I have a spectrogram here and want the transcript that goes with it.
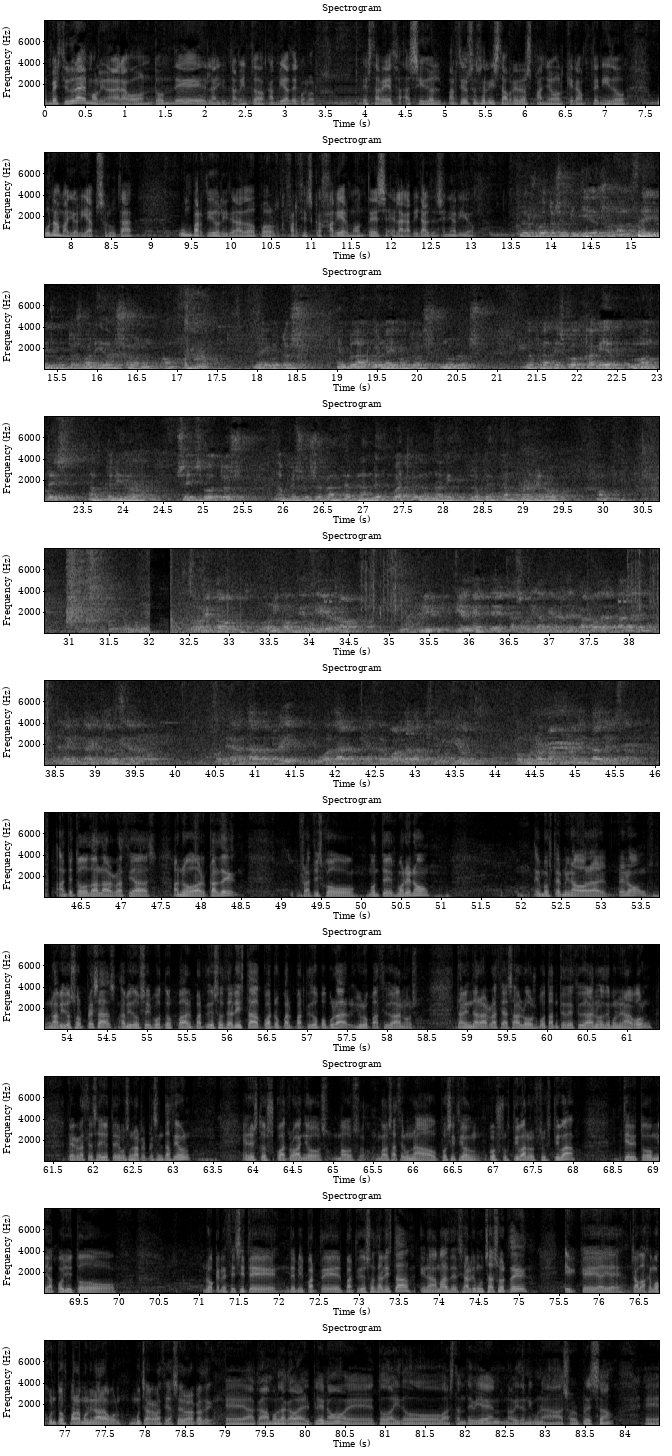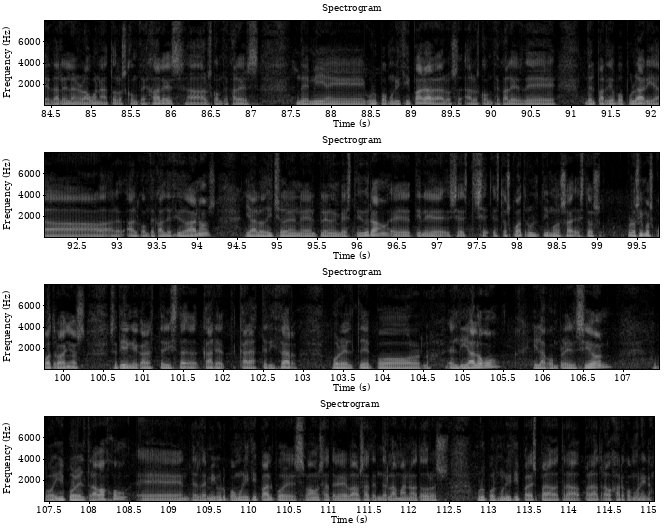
Investidura en Molina de Aragón, donde el ayuntamiento ha cambiado de color. Esta vez ha sido el Partido Socialista Obrero Español quien ha obtenido una mayoría absoluta, un partido liderado por Francisco Javier Montes en la capital del señorío. Los votos emitidos son 11 y los votos válidos son 11. No hay votos en blanco y no hay votos nulos. Don Francisco Javier Montes ha obtenido 6 votos, don Jesús Hernández Hernández 4 y don David López Cambronero 11. Prometo, por mi conciencia y honor, cumplir fielmente las obligaciones del cargo de alcalde del Ayuntamiento de Molina de Aragón, con lealtad al rey y guardar y hacer guardar la Constitución como norma fundamental del Estado. Ante todo, dar las gracias al nuevo alcalde, Francisco Montes Moreno, Hemos terminado ahora el pleno, no ha habido sorpresas, ha habido seis votos para el Partido Socialista, cuatro para el Partido Popular y uno para Ciudadanos. También dar las gracias a los votantes de Ciudadanos de Molina Aragón, que gracias a ellos tenemos una representación. En estos cuatro años vamos, vamos a hacer una oposición constructiva, no obstructiva. Tiene todo mi apoyo y todo lo que necesite de mi parte el Partido Socialista y nada más, desearle mucha suerte y que eh, trabajemos juntos para Molina Aragón. Muchas gracias, señor alcalde. Eh, acabamos de acabar el pleno, eh, todo ha ido bastante bien, no ha habido ninguna sorpresa. darle la enhorabuena a todos los concejales, a los concejales de mi grupo municipal, a los, a los concejales de, del Partido Popular y al concejal de Ciudadanos. Ya lo he dicho en el pleno de investidura, tiene estos cuatro últimos, estos próximos cuatro años se tienen que caracterizar por el, por el diálogo y la comprensión y por el trabajo eh, desde mi grupo municipal pues vamos a tener vamos a tender la mano a todos los grupos municipales para, para trabajar con Molina.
